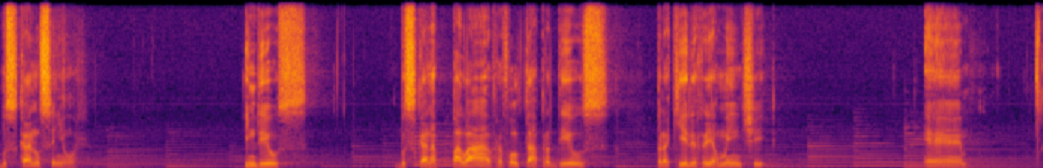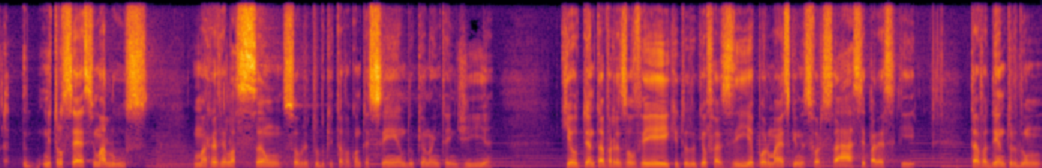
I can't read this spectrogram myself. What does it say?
buscar no Senhor, em Deus, buscar na palavra, voltar para Deus, para que Ele realmente é, me trouxesse uma luz, uma revelação sobre tudo que estava acontecendo, que eu não entendia, que eu tentava resolver e que tudo que eu fazia, por mais que me esforçasse, parece que estava dentro de um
